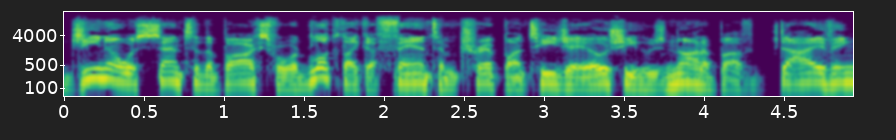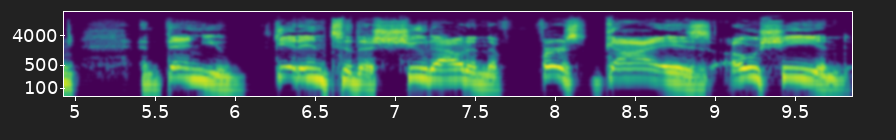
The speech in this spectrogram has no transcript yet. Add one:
Gino was sent to the box for what looked like a phantom trip on TJ Oshie, who's not above diving. And then you get into the shootout and the first guy is Oshie and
